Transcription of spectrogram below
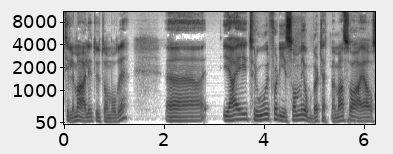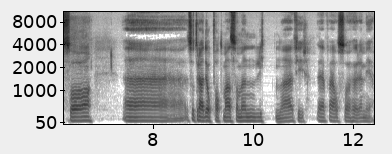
til og med er litt utålmodig. Eh, jeg tror for de som jobber tett med meg, så er jeg også Så tror jeg de oppfatter meg som en lyttende fyr. Det får jeg også høre mye.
